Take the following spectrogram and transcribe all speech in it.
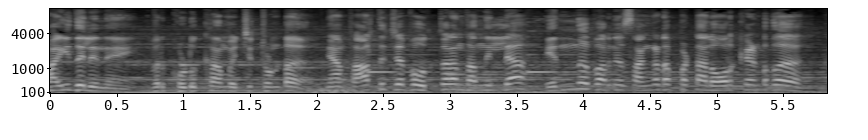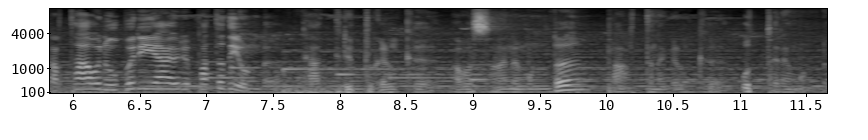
പൈതലിനെ ഇവർ കൊടുക്കാൻ വെച്ചിട്ടുണ്ട്. ഞാൻ പ്രാർത്ഥിച്ചപ്പോൾ ഉത്തരം തന്നില്ല എന്ന് പറഞ്ഞ് സങ്കടപ്പെട്ടാൽ ഓർക്കേണ്ടത് കർത്താവിന് ഉപരിയായ ഒരു പദ്ധതിയുണ്ട്. കാത്തിരിപ്പുകൾക്ക് അവസാനമുണ്ട് പ്രാർത്ഥനകൾക്ക് ഉത്തരമുണ്ട്.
